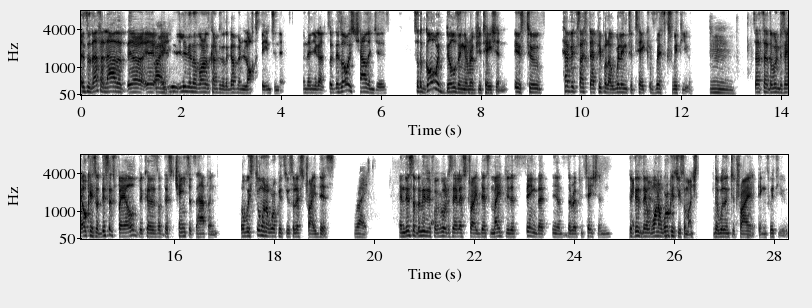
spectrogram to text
and so that's another you know right. you live in one of those countries where the government locks the internet. And then you got so there's always challenges. So the goal with building a reputation is to have it such that people are willing to take risks with you. Mm. So that's that they're willing to say, okay, so this has failed because of this change that's happened, but we still want to work with you, so let's try this. Right. And this ability for people to say, let's try this might be the thing that, you know, the reputation, because they want to work with you so much, they're willing to try things with you.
